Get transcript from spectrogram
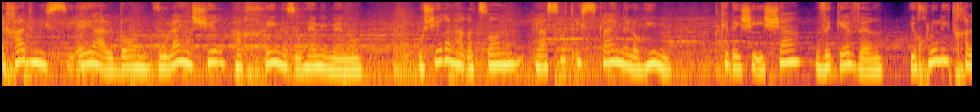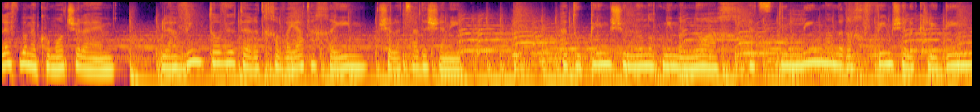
אחד משיאי האלבום, ואולי השיר הכי מזוהה ממנו, הוא שיר על הרצון לעשות עסקה עם אלוהים, כדי שאישה וגבר יוכלו להתחלף במקומות שלהם, ולהבין טוב יותר את חוויית החיים של הצד השני. התופים שלא נותנים מנוח, הצלילים המרחפים של הקלידים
